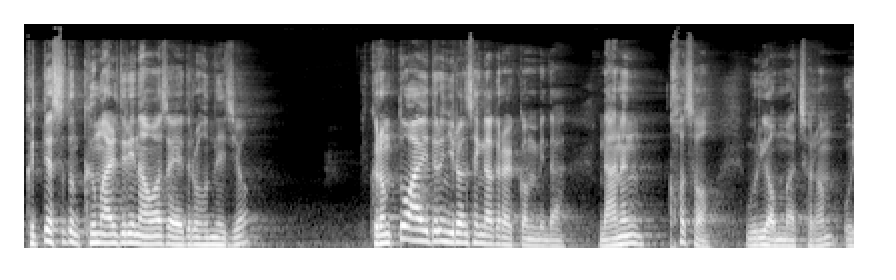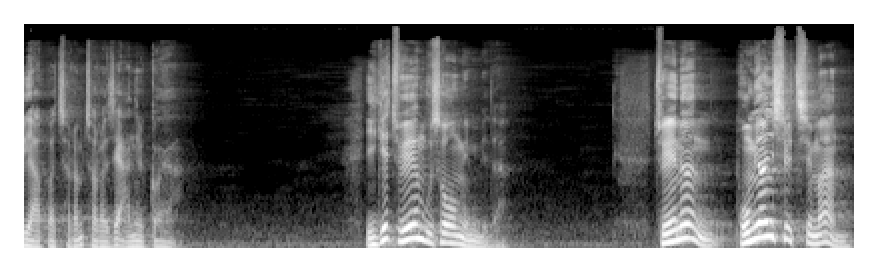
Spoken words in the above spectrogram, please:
그때 쓰던 그 말들이 나와서 애들을 혼내지요? 그럼 또 아이들은 이런 생각을 할 겁니다. 나는 커서 우리 엄마처럼 우리 아빠처럼 저러지 않을 거야. 이게 죄의 무서움입니다. 죄는 보면 싫지만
